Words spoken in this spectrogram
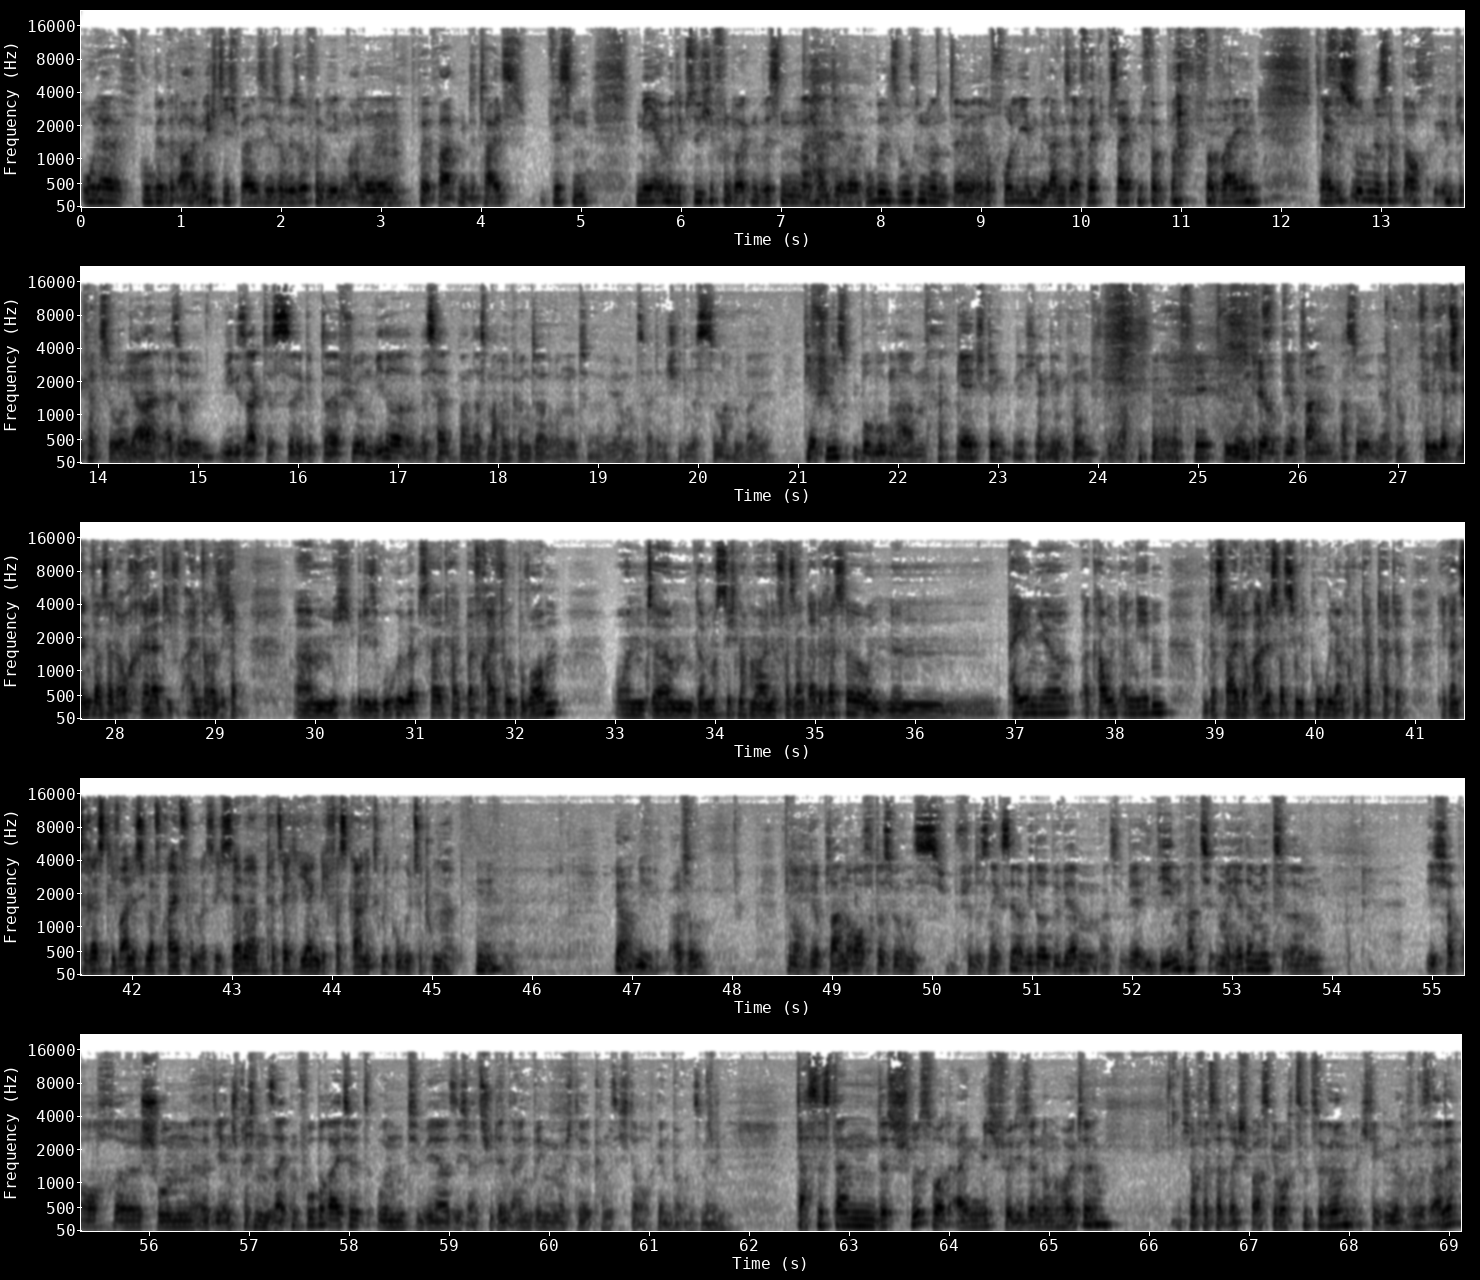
Oder Google wird auch mächtig, weil sie sowieso von jedem alle mhm. privaten Details wissen, mehr über die Psyche von Leuten wissen, anhand ihrer Google-Suchen und äh, ihrer Vorlieben, wie lange sie auf Webseiten ver verweilen. Das ist schon, das hat auch Implikationen. Ja, also wie gesagt, es äh, gibt da für und wider, weshalb man das machen könnte und äh, wir haben uns halt entschieden, das zu machen, weil die Fürs überwogen haben. Geld stinkt nicht in dem Punkt. genau. okay. Und wir, wir planen, achso, ja. Für mich als Student war es halt auch relativ einfach. Also ich habe ähm, mich über diese Google-Website halt bei Freifunk beworben und ähm, dann musste ich nochmal eine Versandadresse und einen Payoneer-Account angeben. Und das war halt auch alles, was ich mit Google an Kontakt hatte. Der ganze Rest lief alles über Freifunk. Also ich selber habe tatsächlich eigentlich fast gar nichts mit Google zu tun gehabt. Mhm. Ja, nee, also. Genau, wir planen auch, dass wir uns für das nächste Jahr wieder bewerben. Also wer Ideen hat, immer her damit. Ähm, ich habe auch äh, schon äh, die entsprechenden Seiten vorbereitet und wer sich als Student einbringen möchte, kann sich da auch gerne bei uns melden. Das ist dann das Schlusswort eigentlich für die Sendung heute. Ich hoffe, es hat euch Spaß gemacht zuzuhören. Ich denke, wir hoffen es alle.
